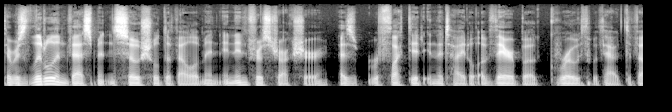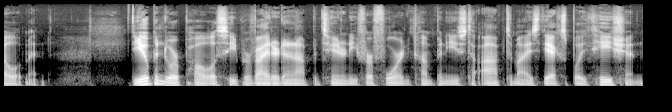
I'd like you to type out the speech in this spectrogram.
There was little investment in social development and infrastructure, as reflected in the title of their book, Growth Without Development. The open door policy provided an opportunity for foreign companies to optimize the exploitation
